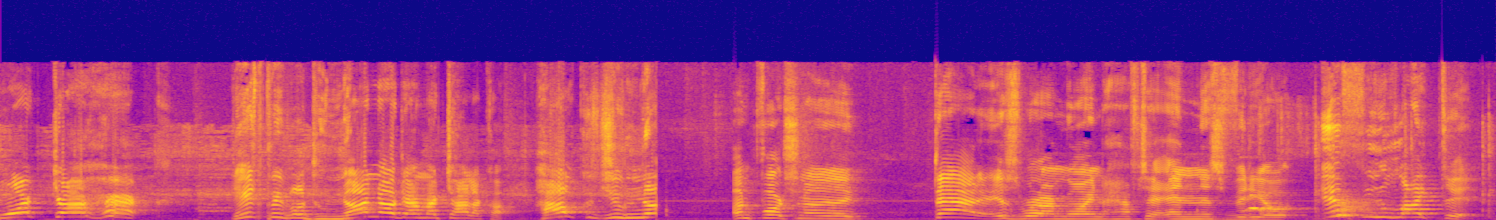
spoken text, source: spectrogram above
What the heck? These people do not know they're Metallica. How could you know? Unfortunately, that is where I'm going to have to end this video. If you liked it,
